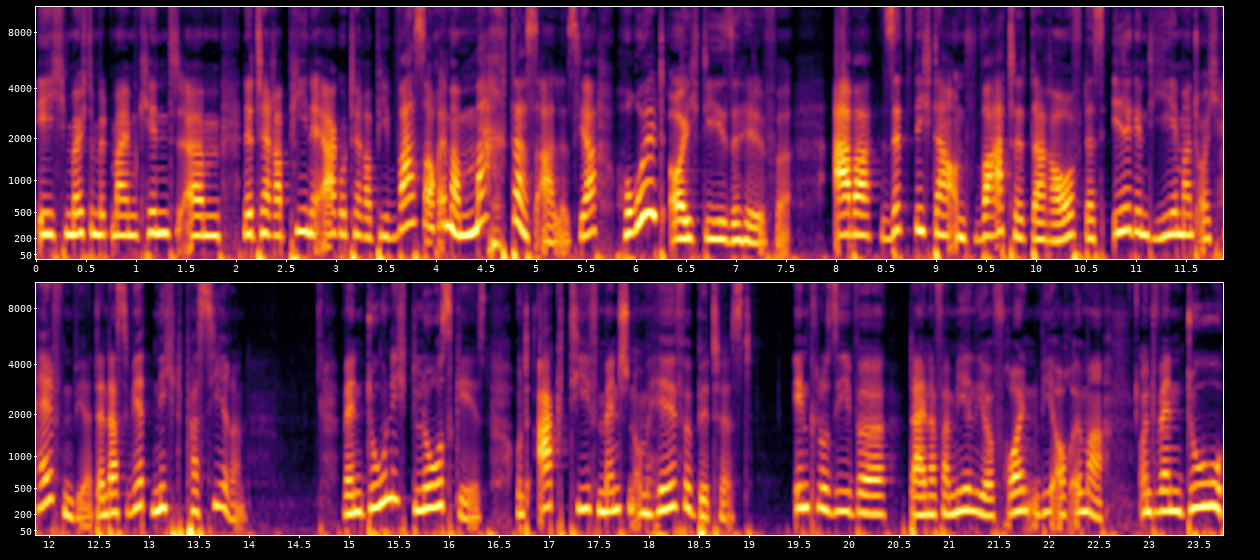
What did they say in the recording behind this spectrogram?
ich möchte mit meinem Kind ähm, eine Therapie, eine Ergotherapie, was auch immer, macht das alles, ja, holt euch diese Hilfe. Aber sitzt nicht da und wartet darauf, dass irgendjemand euch helfen wird, denn das wird nicht passieren. Wenn du nicht losgehst und aktiv Menschen um Hilfe bittest, inklusive deiner Familie, Freunden, wie auch immer. Und wenn du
